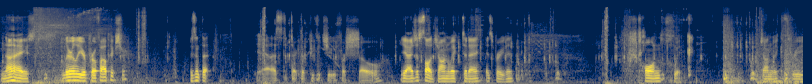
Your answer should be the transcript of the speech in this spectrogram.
Nice. Literally your profile picture. Isn't that... Yeah, that's Detective Pikachu for sure. Yeah, I just saw John Wick today. It's pretty good. John Wick. John Wick 3,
